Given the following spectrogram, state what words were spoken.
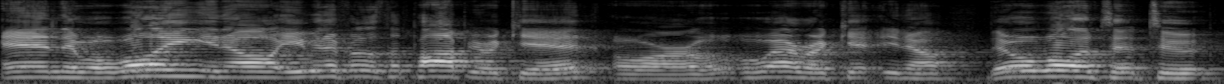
and they were willing, you know, even if it was the popular kid or whoever kid, you know, they were willing to to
